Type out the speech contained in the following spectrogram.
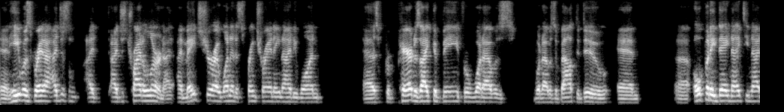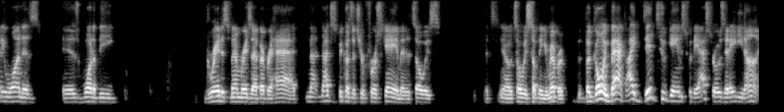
and he was great. I, I, just I I just try to learn. I, I made sure I went into spring training '91 as prepared as I could be for what I was what I was about to do. And uh, opening day 1991 is is one of the greatest memories I've ever had. Not not just because it's your first game and it's always it's you know it's always something you remember. But going back, I did two games for the Astros at '89.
